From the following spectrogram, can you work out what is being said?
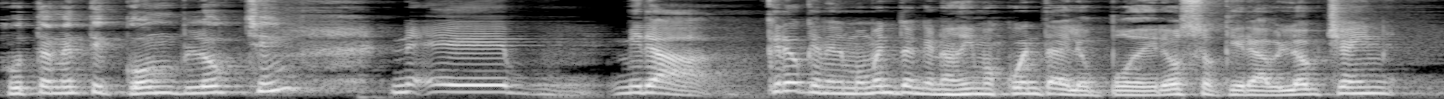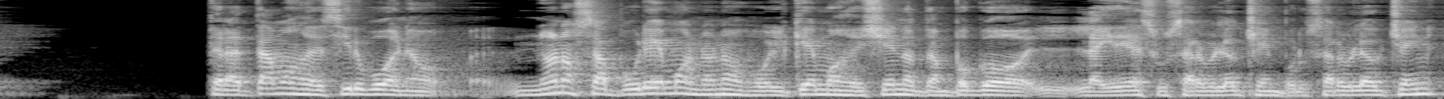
justamente con blockchain? Eh, mira, creo que en el momento en que nos dimos cuenta de lo poderoso que era blockchain, tratamos de decir, bueno, no nos apuremos, no nos volquemos de lleno, tampoco la idea es usar blockchain por usar blockchain,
